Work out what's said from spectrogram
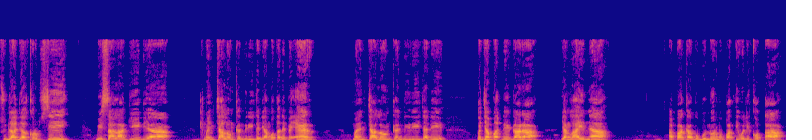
sudah dia korupsi, bisa lagi dia mencalonkan diri jadi anggota DPR. Mencalonkan diri jadi pejabat negara yang lainnya. Apakah gubernur, bupati, wali kota.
